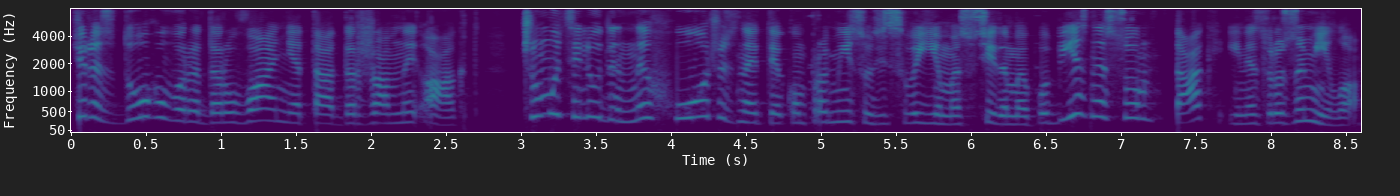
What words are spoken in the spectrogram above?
через договори дарування та державний акт. Чому ці люди не хочуть знайти компромісу зі своїми сусідами по бізнесу, так і не зрозуміло.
